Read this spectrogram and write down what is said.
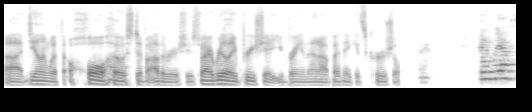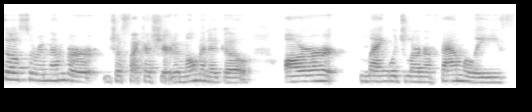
uh, dealing with a whole host of other issues. So I really appreciate you bringing that up. I think it's crucial. And we have to also remember, just like I shared a moment ago, our language learner families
